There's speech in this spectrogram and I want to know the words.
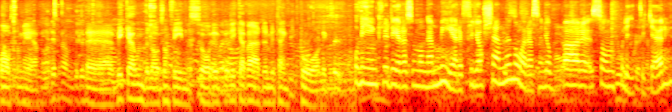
vad som är, eh, vilka underlag som finns och vilka värden vi tänker på. Liksom. Och vi inkluderar så många mer, för jag känner några som jobbar som politiker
